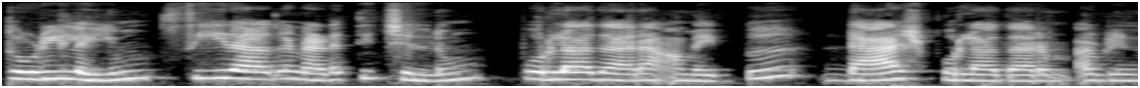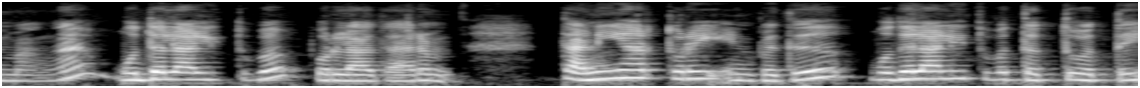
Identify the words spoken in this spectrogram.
தொழிலையும் சீராக நடத்தி செல்லும் பொருளாதார அமைப்பு டேஷ் பொருளாதாரம் அப்படின்பாங்க. முதலாளித்துவ பொருளாதாரம். தனியார் துறை என்பது முதலாளித்துவ தத்துவத்தை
